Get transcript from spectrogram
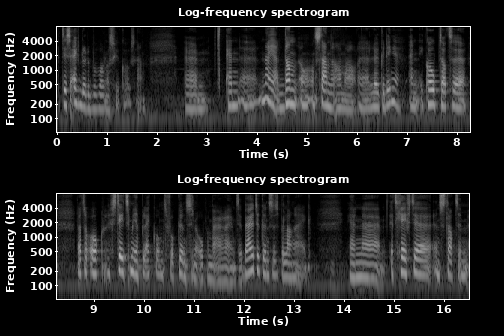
het is echt door de bewoners gekozen. Ehm, en eh, nou ja, dan ontstaan er allemaal eh, leuke dingen. En ik hoop dat, dat er ook steeds meer plek komt voor kunst in de openbare ruimte. Buitenkunst is belangrijk. En het geeft een stad een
